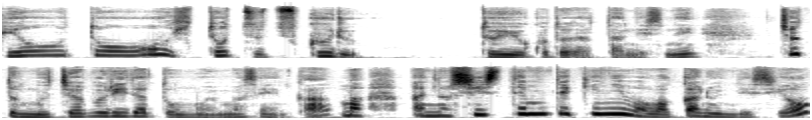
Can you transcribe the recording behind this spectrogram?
病棟を一つ作るということだったんですね。ちょっと無茶ぶりだと思いませんか？まあ、あの、システム的にはわかるんですよ。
